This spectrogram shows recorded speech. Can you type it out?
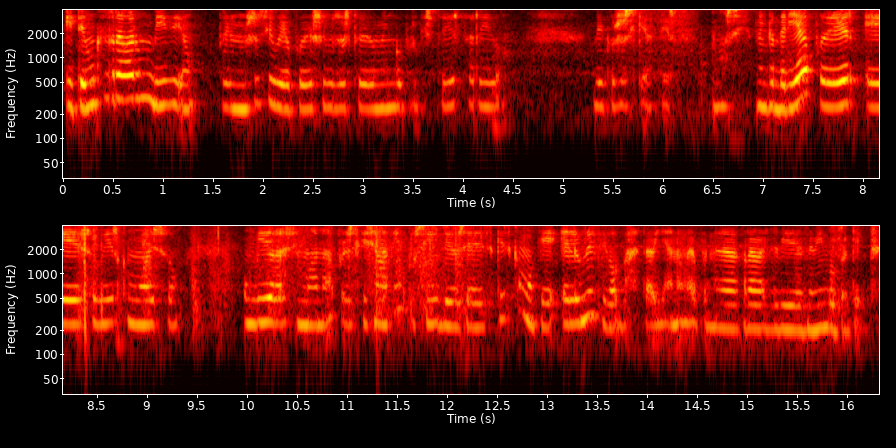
Y tengo que grabar un vídeo, pero no sé si voy a poder subirlo este domingo porque estoy hasta arriba de cosas que hacer. No sé, me encantaría poder eh, subir como eso, un vídeo a la semana, pero es que se me hace imposible, o sea, es que es como que el lunes digo, bah, todavía no me voy a poner a grabar el vídeo el domingo porque pff,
